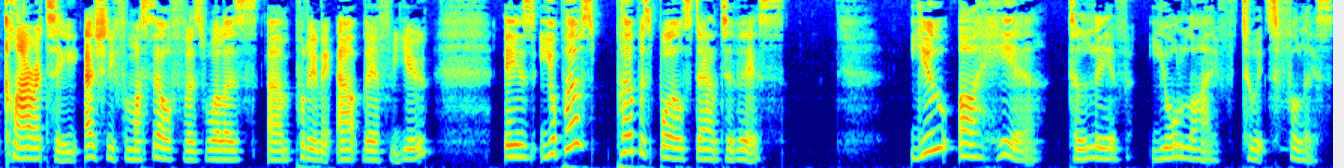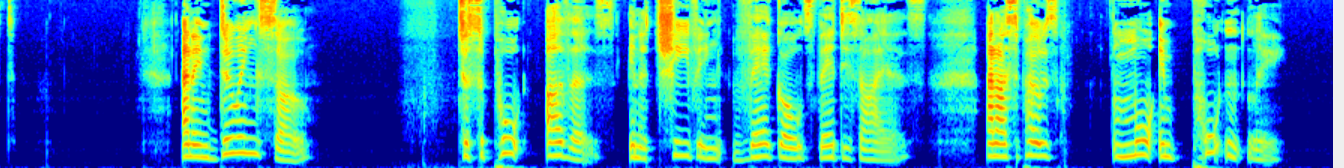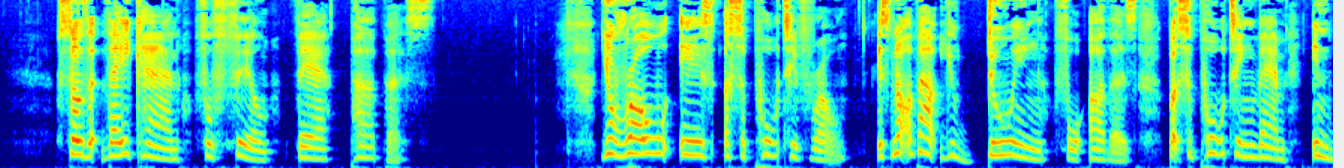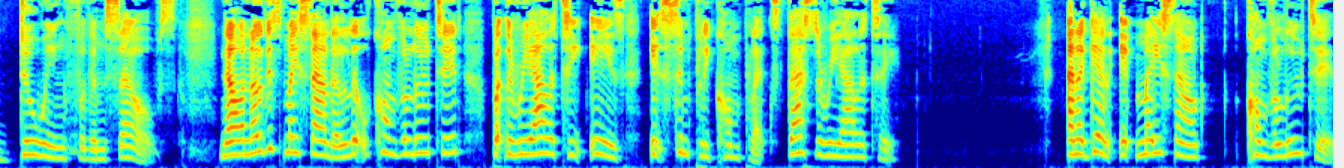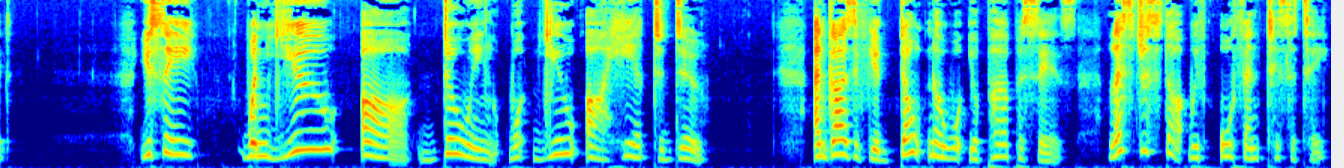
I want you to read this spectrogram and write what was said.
clarity, actually for myself as well as um, putting it out there for you. Is your purpose purpose boils down to this you are here to live your life to its fullest. And in doing so, to support others in achieving their goals, their desires, and I suppose more importantly, so that they can fulfill their purpose. Your role is a supportive role. It's not about you doing for others, but supporting them in doing for themselves. Now, I know this may sound a little convoluted, but the reality is it's simply complex. That's the reality. And again, it may sound convoluted. You see, when you are doing what you are here to do, and guys, if you don't know what your purpose is, let's just start with authenticity.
